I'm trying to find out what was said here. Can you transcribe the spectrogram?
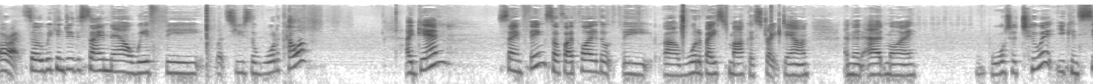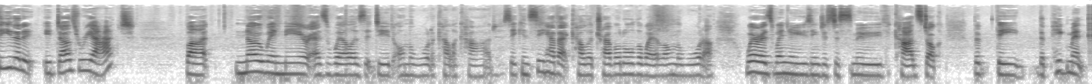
All right, so we can do the same now with the, let's use the watercolor. Again, same thing. So if I apply the, the uh, water-based marker straight down, and then add my water to it, you can see that it, it does react, but nowhere near as well as it did on the watercolor card. So you can see how that color traveled all the way along the water. Whereas when you're using just a smooth cardstock, the, the, the pigment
